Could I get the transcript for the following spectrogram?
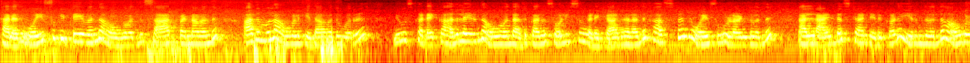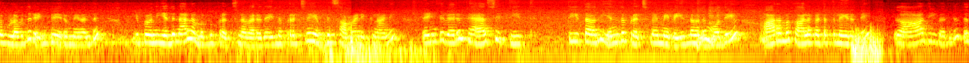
தனது ஒய்ஃபுக்கிட்டே வந்து அவங்க வந்து ஷேர் பண்ணால் வந்து அது மூலம் அவங்களுக்கு ஏதாவது ஒரு நியூஸ் கிடைக்கும் அதில் இருந்து அவங்க வந்து அதுக்கான சொல்யூஷன் கிடைக்கும் அதனால் வந்து ஹஸ்பண்ட் ஒய்ஃபுக்குள்ளான்ட்டு வந்து நல்ல அண்டர்ஸ்டாண்ட் இருக்கணும். இருந்து வந்து அவங்களுக்குள்ள வந்து ரெண்டு பேருமே வந்து இப்போ வந்து எதனால நமக்கு பிரச்சனை வருது? இந்த பிரச்சனையை எப்படி சமாளிக்கலான்னு ரெண்டு பேரும் பேசி தீர்த்து தீர்த்தா வந்து எந்த பிரச்சனையுமே இல்லை. இதில் வந்து முதல் ஆரம்ப காலகட்டத்தில் இருந்தே ஆதி வந்து இந்த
